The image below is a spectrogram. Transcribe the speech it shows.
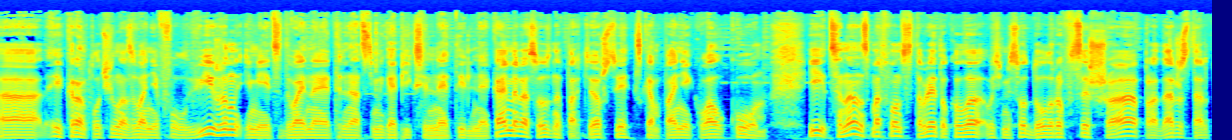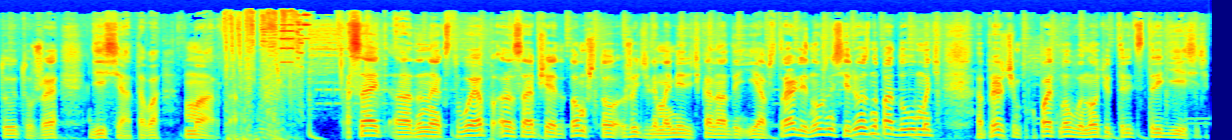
А, экран получил название Full Vision. Имеется двойная 13-мегапиксельная тыльная камера, создана в партнерстве с компанией Qualcomm. И цена на смартфон составляет около 800 долларов США. Продажи стартуют уже 10 марта. Сайт uh, The Next Web uh, сообщает о том, что жителям Америки, Канады и Австралии нужно серьезно подумать, uh, прежде чем покупать новую Note 3310.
